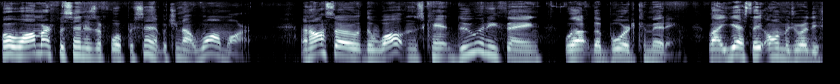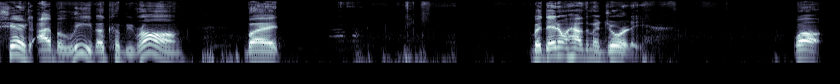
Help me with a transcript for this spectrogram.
Well, Walmart's percentage is 4%, but you're not Walmart. And also, the Waltons can't do anything without the board committing. Like, yes, they own the majority of the shares, I believe. I could be wrong, but but they don't have the majority. Well,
